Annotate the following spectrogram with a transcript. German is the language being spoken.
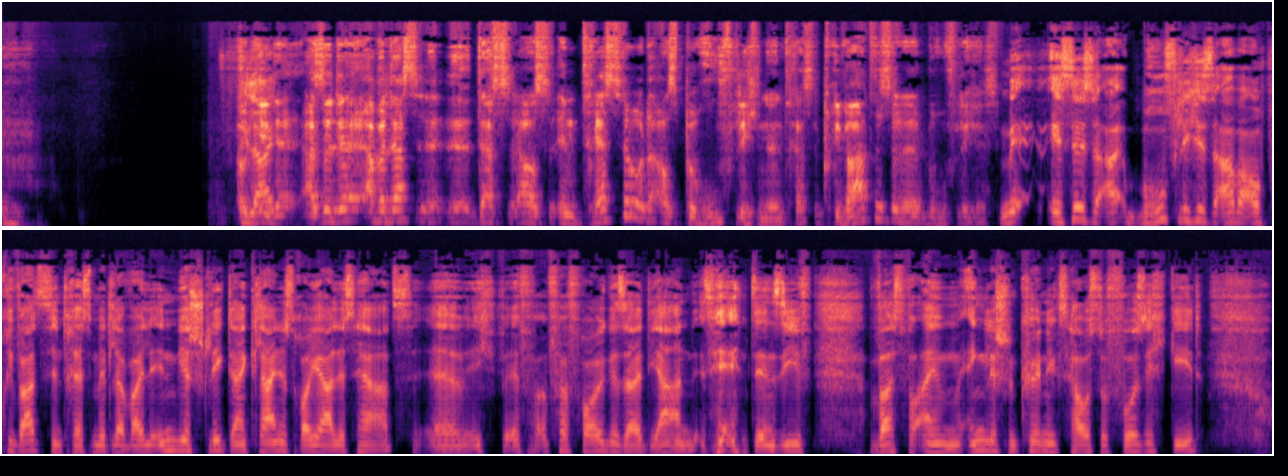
Vielleicht. Okay, also, der, aber das, äh, das aus Interesse oder aus beruflichem Interesse? Privates oder berufliches? Es ist äh, berufliches, aber auch privates Interesse mittlerweile. In mir schlägt ein kleines royales Herz. Äh, ich verfolge seit Jahren sehr intensiv, was vor einem englischen Königshaus so vor sich geht.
